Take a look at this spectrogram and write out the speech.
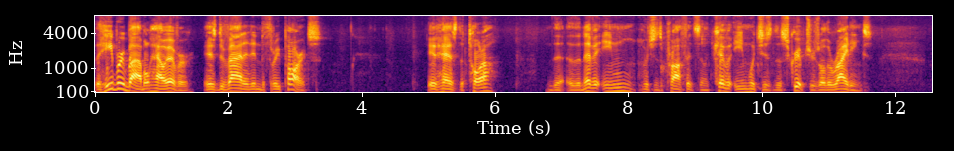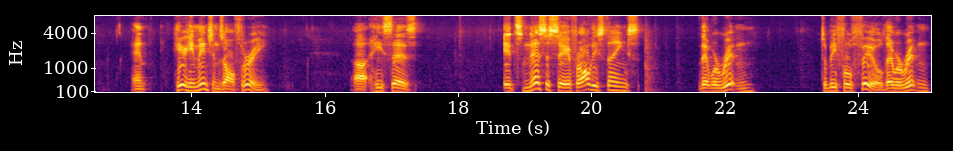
The Hebrew Bible, however, is divided into three parts. It has the Torah, the, the Nevi'im, which is the prophets, and the Ketuvim, which is the scriptures or the writings. And here he mentions all three. Uh, he says, it's necessary for all these things that were written to be fulfilled. They were written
